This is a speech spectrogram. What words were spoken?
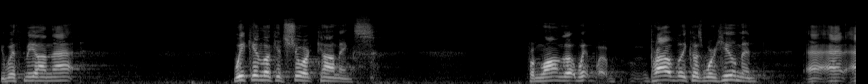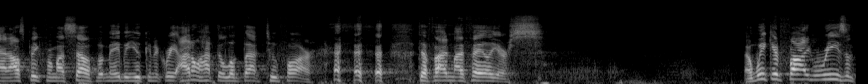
You with me on that? We can look at shortcomings from long ago, probably because we're human. And, and, I'll speak for myself, but maybe you can agree. I don't have to look back too far to find my failures. And we can find reasons.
